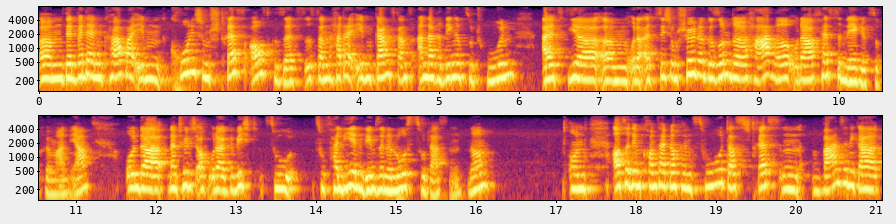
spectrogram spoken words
Ähm, denn wenn dein Körper eben chronischem Stress ausgesetzt ist, dann hat er eben ganz, ganz andere Dinge zu tun, als dir ähm, oder als sich um schöne, gesunde Haare oder feste Nägel zu kümmern, ja. Und da natürlich auch oder Gewicht zu, zu verlieren, in dem Sinne loszulassen. Ne? Und außerdem kommt halt noch hinzu, dass Stress ein wahnsinniger,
